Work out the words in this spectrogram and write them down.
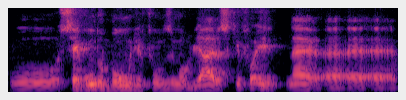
o segundo boom de fundos imobiliários, que foi né, é, é, é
